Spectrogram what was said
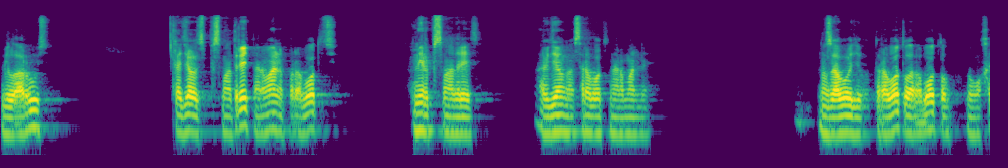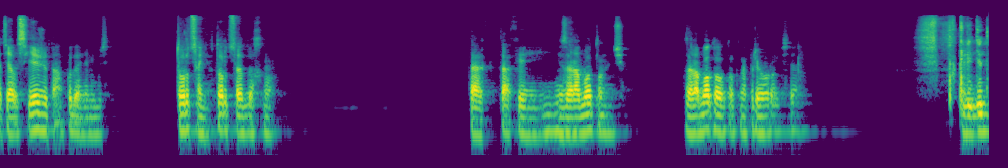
Беларусь. Хотелось посмотреть, нормально поработать, мир посмотреть. А где у нас работа нормальная? На заводе вот работал, работал, думал, хотя бы съезжу там куда-нибудь. В Турцию, не в Турцию отдохну. Так, так и не заработал ничего. Заработал только на приору, и все. Кредит?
